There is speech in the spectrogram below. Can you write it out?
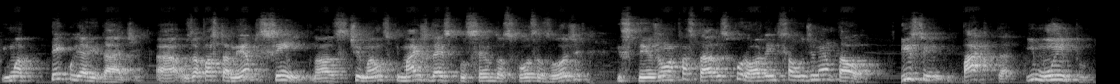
e uma peculiaridade. Ah, os afastamentos, sim, nós estimamos que mais de 10% das forças hoje estejam afastadas por ordem de saúde mental. Isso impacta e muito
